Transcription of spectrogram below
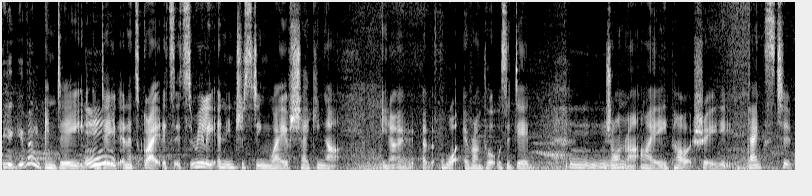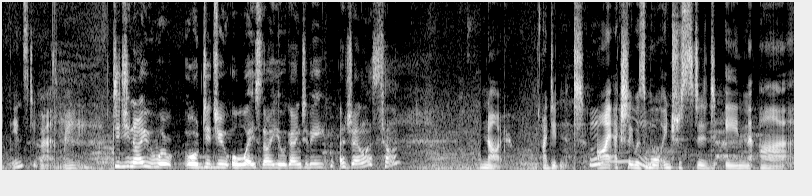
you're given. Indeed, mm. indeed, and it's great. It's it's really an interesting way of shaking up, you know, what everyone thought was a dead genre, i.e., poetry, thanks to Instagram. Really, Did you know you were, or did you always know you were going to be a journalist, Helen? no. I didn't. I actually was more interested in uh,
